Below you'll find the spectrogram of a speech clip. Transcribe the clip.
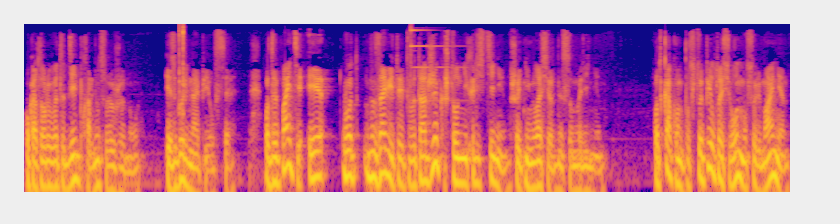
у которого в этот день похоронил свою жену, и с горя напился. Вот вы понимаете, и вот назови ты этого таджика, что он не христианин, что это не милосердный самарянин. Вот как он поступил, то есть он мусульманин,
